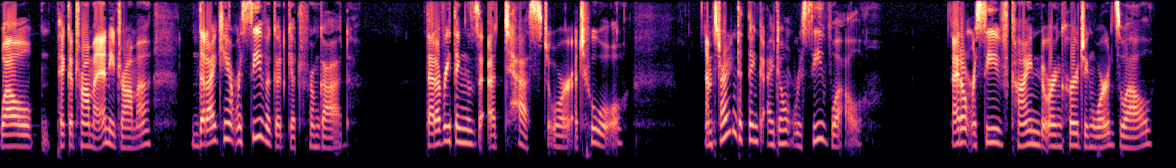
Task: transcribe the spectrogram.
well, pick a trauma, any trauma, that I can't receive a good gift from God that everything's a test or a tool. I'm starting to think I don't receive well. I don't receive kind or encouraging words well.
